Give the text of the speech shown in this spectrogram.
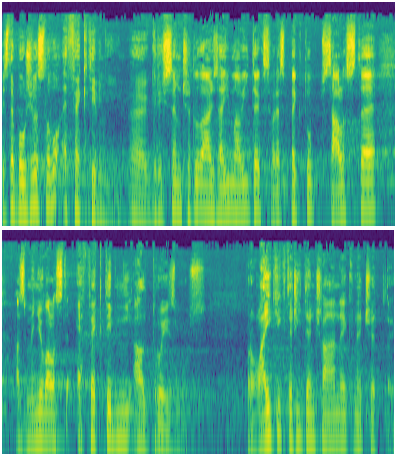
Vy jste použil slovo efektivní. Eh, když jsem četl váš zajímavý text v Respektu, psal jste a zmiňoval jste efektivní altruismus. Pro lajky, kteří ten článek nečetli.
